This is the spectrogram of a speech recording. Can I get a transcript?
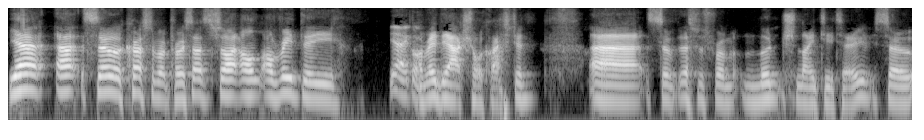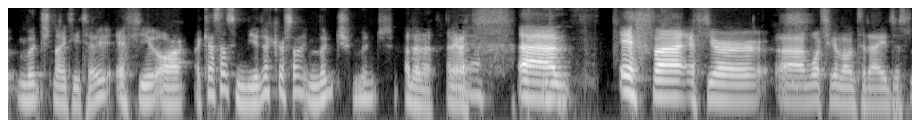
Yeah. Uh, so a question about process. So I'll I'll read the Yeah, go I'll read the actual question. Uh, so this was from Munch92. So Munch92, if you are, I guess that's Munich or something. Munch, Munch. I don't know. Anyway, um, if uh, if you're uh, watching along today, just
